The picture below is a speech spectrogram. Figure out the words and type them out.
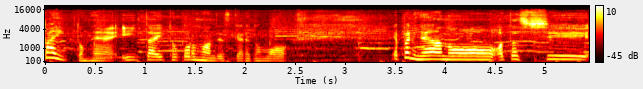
ぱいとね言いたいところなんですけれどもやっぱりねあの私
